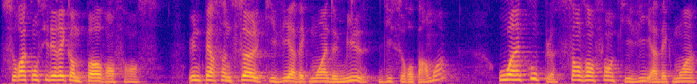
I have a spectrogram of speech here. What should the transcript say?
sera considéré comme pauvre en France une personne seule qui vit avec moins de 1010 euros par mois ou un couple sans enfant qui vit avec moins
